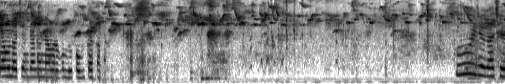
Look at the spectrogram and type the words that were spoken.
কেমন আছেন? দেখেন আমার বন্ধু কবিতা গাছে।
